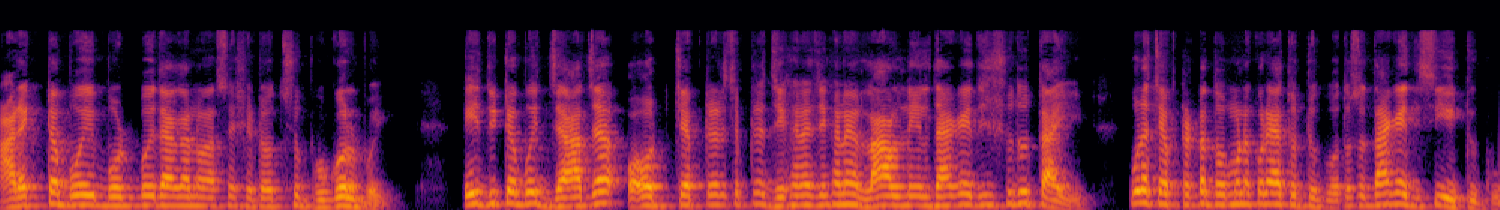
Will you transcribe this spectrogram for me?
আরেকটা বই বোর্ড বই দাগানো আছে, সেটা হচ্ছে ভূগোল বই। এই দুইটা বই যা যা চ্যাপ্টার চ্যাপ্টার যেখানে যেখানে লাল, নীল দাগাই দিছি শুধু তাই। পুরো চ্যাপ্টারটা মনে করে এতটুকু, অথচ দাগাই দিছি এইটুকু।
